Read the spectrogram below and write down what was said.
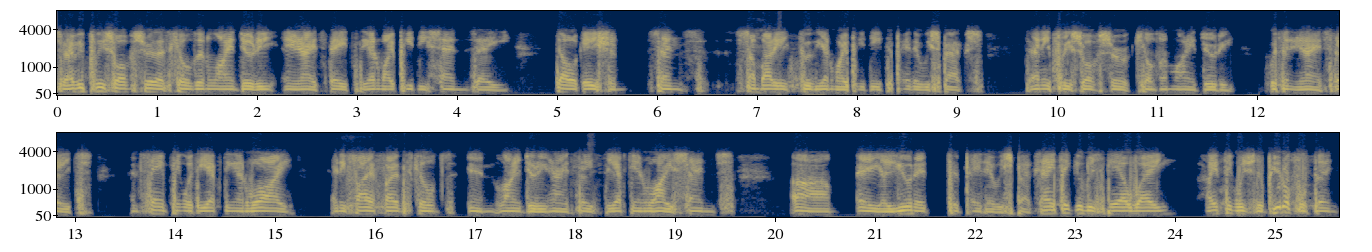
so every police officer that's killed in line duty in the United States, the NYPD sends a delegation, sends somebody through the NYPD to pay their respects to any police officer killed in line duty within the United States. And same thing with the FDNY. Any firefighter that's killed in line duty in the United States, the FDNY sends um, a, a unit to pay their respects. And I think it was their way. I think which is a beautiful thing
